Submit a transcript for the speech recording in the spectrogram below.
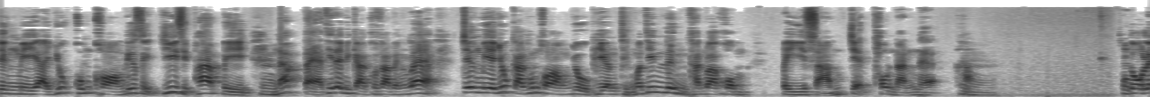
จึงมีอายุคุ้มครองลิขสิทธิ์ 25 ปีอืมนับแต่ที่ได้มีการโฆษณาเป็นครั้งแรก จึงมีอายุการคุ้มครองอยู่เพียงถึงวันที่ 1 ธันวาคม ปี 37 เท่านั้นนะฮะครับอืม โดเร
